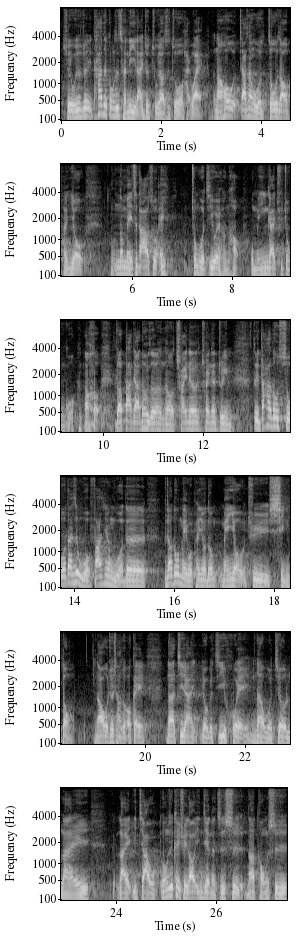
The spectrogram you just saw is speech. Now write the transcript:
所以我就觉得它的公司成立以来就主要是做海外，然后加上我周遭的朋友，那每次大家说，哎，中国机会很好，我们应该去中国，然后然后大家都说那种 China China Dream，对，大家都说，但是我发现我的比较多美国朋友都没有去行动。然后我就想说，OK，那既然有个机会，那我就来来一家，我同时可以学到硬件的知识，那同时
